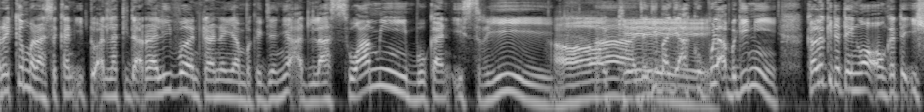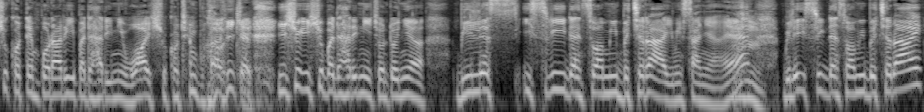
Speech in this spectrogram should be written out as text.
Mereka merasakan itu adalah tidak relevan kerana yang bekerjanya adalah suami bukan isteri. Oh, Ha, okey. jadi bagi aku pula begini. Kalau kita tengok orang kata isu kontemporari pada hari ini. Wah, isu kontemporari Okey. kan. Isu-isu pada hari ini contohnya bila isteri dan suami bercerai misalnya ya. Hmm. Bila isteri dan suami bercerai,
